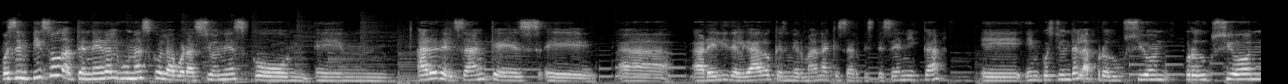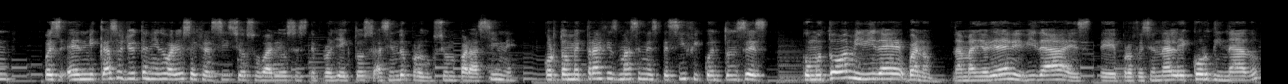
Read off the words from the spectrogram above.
pues empiezo a tener algunas colaboraciones con eh, Are del San, que es eh, Areli Delgado, que es mi hermana, que es artista escénica, eh, en cuestión de la producción, producción, pues en mi caso yo he tenido varios ejercicios o varios este, proyectos haciendo producción para cine, cortometrajes más en específico, entonces como toda mi vida, bueno, la mayoría de mi vida este, profesional he coordinado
